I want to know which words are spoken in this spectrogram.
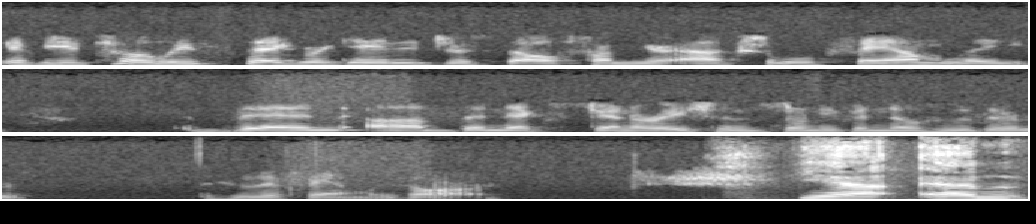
if you totally segregated yourself from your actual family, then um, the next generations don't even know who their who their families are. Yeah, and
